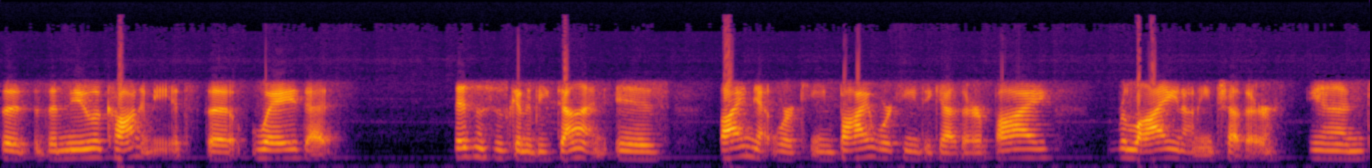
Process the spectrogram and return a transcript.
the the new economy. It's the way that business is going to be done is by networking, by working together, by relying on each other. And,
